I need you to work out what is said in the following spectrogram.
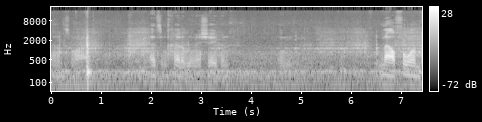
that's wide. That's incredibly misshapen and malformed.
